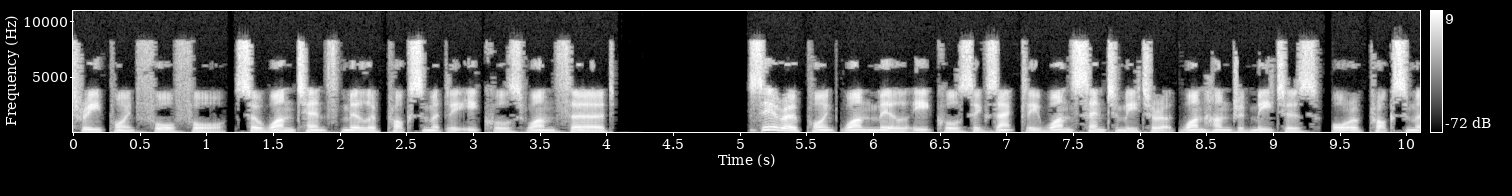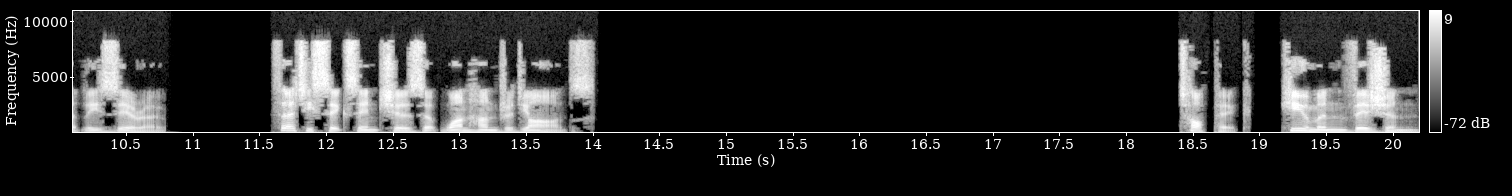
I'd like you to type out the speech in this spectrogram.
3.44, so 1 tenth mil approximately equals 1 third. 0.1 mil equals exactly 1 centimeter at 100 meters, or approximately 0. 36 inches at 100 yards. Human vision.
